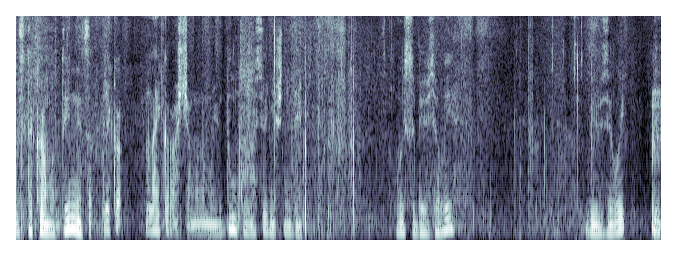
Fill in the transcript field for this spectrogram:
Ось така мотильниця, яка найкраща, на мою думку, на сьогоднішній день. Ви собі взяли, ви взяли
